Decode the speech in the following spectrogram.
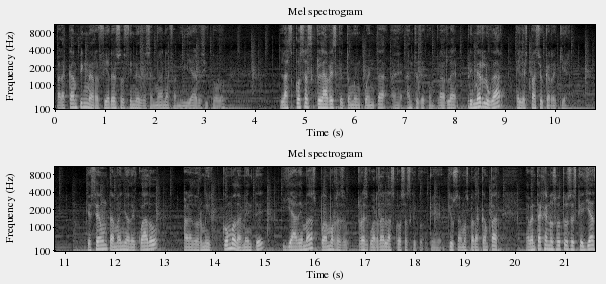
para camping me refiero a esos fines de semana familiares y todo, las cosas claves que tomo en cuenta eh, antes de comprarla. En primer lugar, el espacio que requiero. Que sea un tamaño adecuado para dormir cómodamente y además podamos resguardar las cosas que, usamos para acampar. La ventaja de nosotros es que ya,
